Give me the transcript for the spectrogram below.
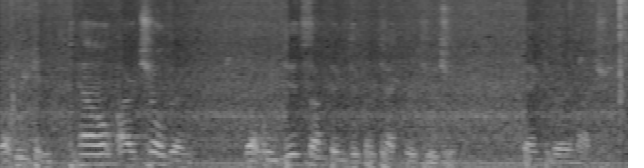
that we can tell our children that we did something to protect their future. Thank you very much.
